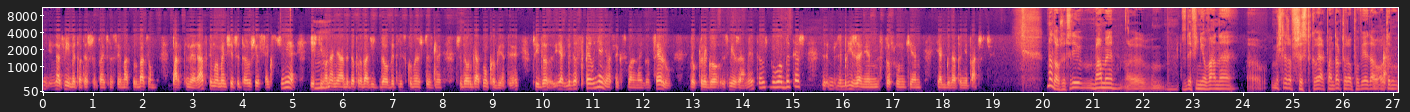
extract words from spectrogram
nazwijmy to też, powiedzmy sobie, masturbacją partnera w tym momencie, czy to już jest seks, czy nie. Jeśli ona miałaby doprowadzić do wytrysku mężczyzny, czy do orgazmu kobiety, czyli do, jakby do spełnienia seksualnego celu, do którego zmierzamy, to już byłoby też zbliżeniem, stosunkiem, jakby na to nie patrzeć. No dobrze, czyli mamy e, zdefiniowane, e, myślę, że wszystko. Jak pan doktor opowiadał o, tym,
